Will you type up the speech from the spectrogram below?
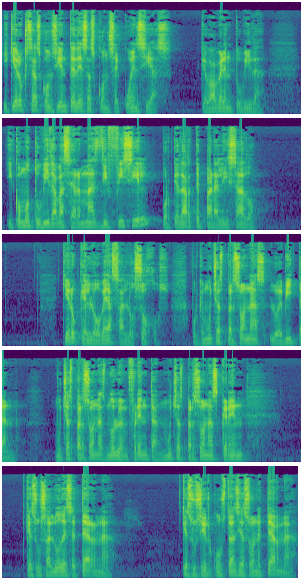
Y quiero que seas consciente de esas consecuencias que va a haber en tu vida y cómo tu vida va a ser más difícil por quedarte paralizado. Quiero que lo veas a los ojos, porque muchas personas lo evitan, muchas personas no lo enfrentan, muchas personas creen que su salud es eterna, que sus circunstancias son eternas,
